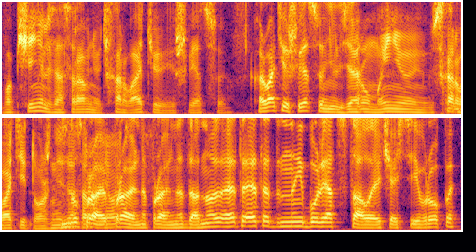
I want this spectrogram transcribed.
Вообще нельзя сравнивать Хорватию и Швецию. Хорватию и Швецию нельзя. И Румынию с Хорватией тоже нельзя ну, сравнивать. Правильно, правильно, да. Но это, это наиболее отсталая часть Европы.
